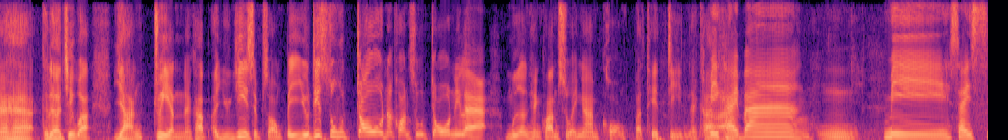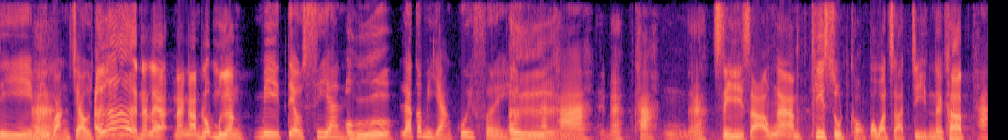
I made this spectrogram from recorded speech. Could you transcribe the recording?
นะฮะคือเธอชื่อว่าหยางเจียนนะครับ อายุ 22 ปีอยู่ที่ซูโจวนครซูโจวนี่แหละ เมืองแห่งความสวยงามของประเทศจีนนะครับ มีใครบ้าง อืม มีไซซี มีอ่าหวังเจ้าเอจีนอนั่นแหละ นางงามลบเมือง มีเตียวเซียนเออแล้วก็มีหยางกุ้ยเฟยเออนะคะ เห็นไหมค่ะอืมนะสี่สาวงามที่สุดของประวัติศาสตร์จีนนะครับค่ะ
